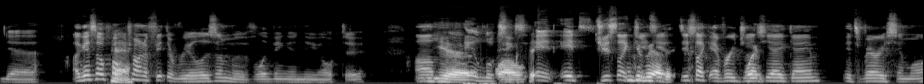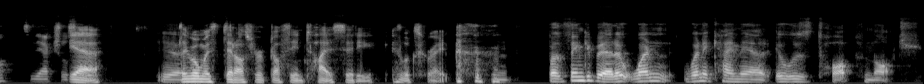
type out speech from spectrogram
Yeah, I guess I'm probably Yeah. trying to fit the realism of living in New York too. Um, Yeah, it looks well- ex- it, it's just like GTA, it. just like every When- GTA game. It's very similar to the actual. Yeah, Yeah. they've almost dead us ripped off the entire city. It looks great. But think about it. When when it came out, it was top notch.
